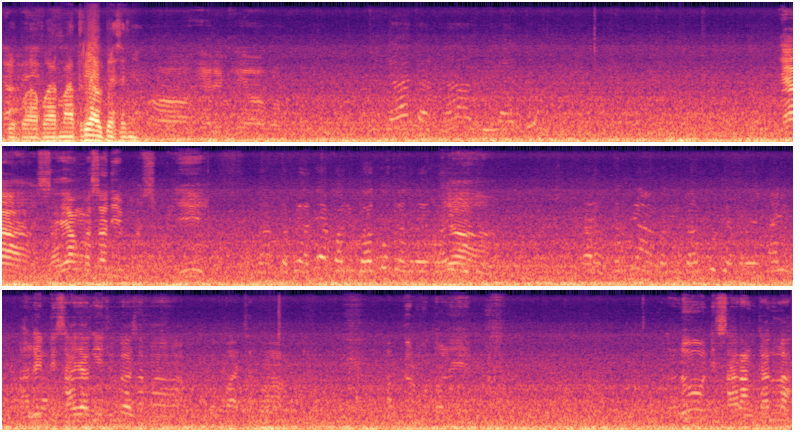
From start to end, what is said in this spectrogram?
di bawa bahan material biasanya Oh, Ya karena bila itu Ya, sayang masa di seperti nah, tabiatnya paling bagus di antara yang lain. ya gitu. Karakternya paling bagus di antara yang lain. paling disayangi juga sama bapak sama Abdul Muthalib. Lalu disarankanlah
